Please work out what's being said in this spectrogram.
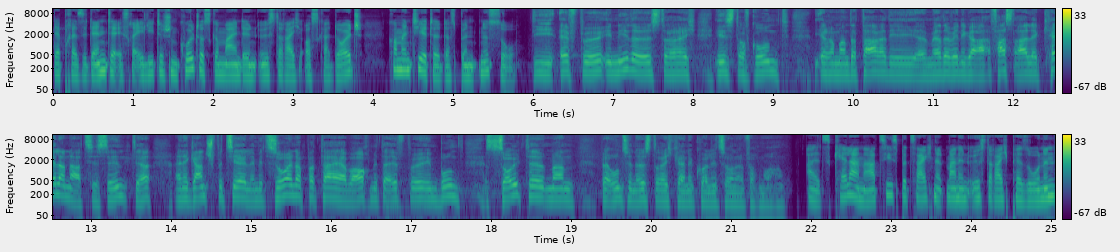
Der Präsident der israelitischen Kultusgemeinde in Österreich, Oskar Deutsch, kommentierte das Bündnis so. Die FPÖ in Niederösterreich ist aufgrund ihrer Mandatare, die äh, mehr oder weniger fast alle Kellernazis sind, ja, eine ganz spezielle. Mit so einer Partei, aber auch mit der FPÖ im Bund, sollte man bei uns in Österreich keine Koalition einfach machen. Als Kellernazis bezeichnet man in Österreich Personen,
